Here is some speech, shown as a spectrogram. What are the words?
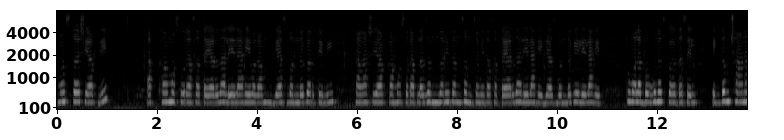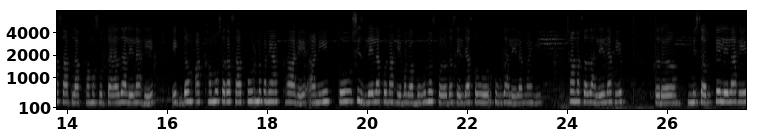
मस्त अशी आपली अख्खा मसूर असा तयार झालेला आहे. बघा गॅस बंद करते मी. छान अशी अख्खा मसूर आपला झणझणीत आणि चमचमीत असा तयार झालेला आहे. गॅस बंद केलेला आहे. तुम्हाला बघूनच कळत असेल एकदम छान असा आपला अख्खा मसूर तयार झालेला आहे. एकदम अख्खा मसूर असा पूर्णपणे अख्खा आहे आणि तो शिजलेला पण आहे बघा बघूनच कळत असेल जास्त ओव्हर कुक झालेला नाही. छान असा झालेला आहे. तर मी सर्व केलेला आहे.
